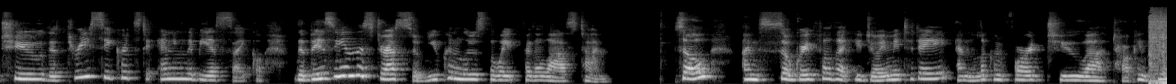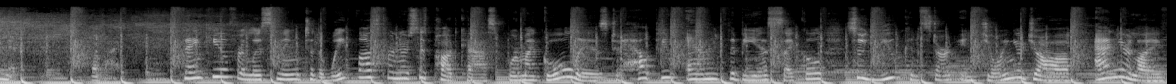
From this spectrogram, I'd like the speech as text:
to the three secrets to ending the BS cycle the busy and the stress, so you can lose the weight for the last time. So I'm so grateful that you joined me today and looking forward to uh, talking to you next. Bye bye. Thank you for listening to the Weight Loss for Nurses podcast, where my goal is to help you end the BS cycle so you can start enjoying your job and your life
